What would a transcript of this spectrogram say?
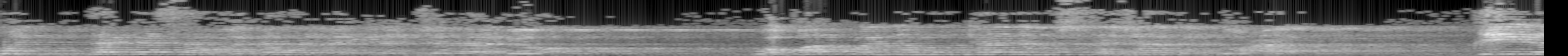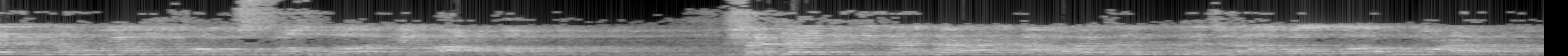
وانتكس وذهب إلى الجبابرة. وقالوا أنه كان مستجاب الدعاء. قيل أنه يحفظ اسم الله الأعظم فكان إذا دعا دعوة أجاب الله دعاء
